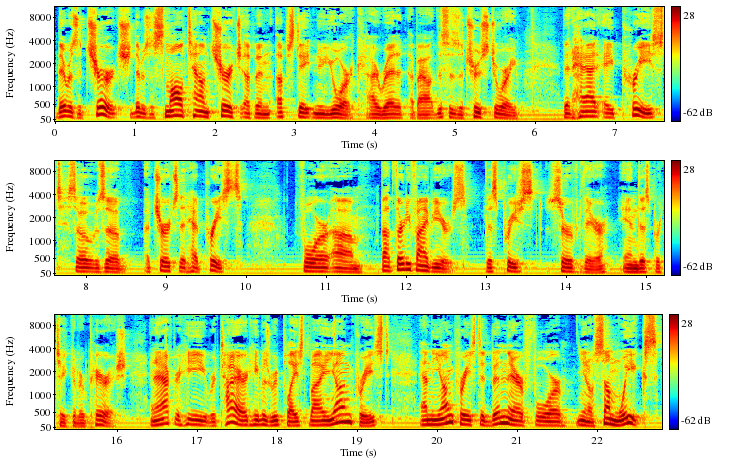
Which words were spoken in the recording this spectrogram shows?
there was a church, there was a small town church up in upstate New York, I read about. This is a true story, that had a priest, so it was a, a church that had priests for um, about 35 years. This priest served there in this particular parish. And after he retired, he was replaced by a young priest, and the young priest had been there for, you know, some weeks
